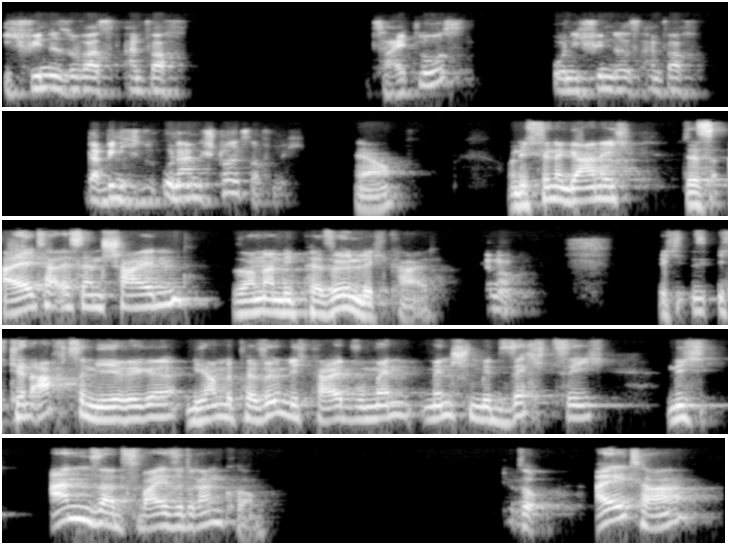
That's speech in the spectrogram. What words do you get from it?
Ich finde sowas einfach zeitlos und ich finde es einfach, da bin ich unheimlich stolz auf mich. Ja. Und ich finde gar nicht, das Alter ist entscheidend, sondern die Persönlichkeit. Genau. Ich, ich kenne 18-Jährige, die haben eine Persönlichkeit, wo Men Menschen mit 60 nicht ansatzweise drankommen. So, Alter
